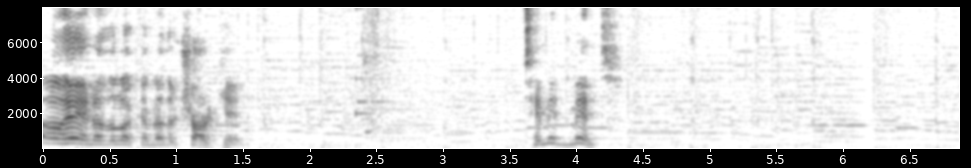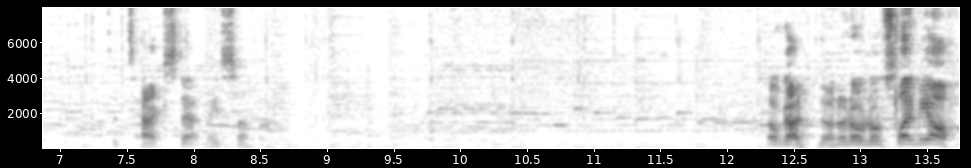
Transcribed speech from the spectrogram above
Oh, hey, another look, another Charcadet. Timid Mint. The attack stat may suffer. Oh god, no, no, no, don't slide me off!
